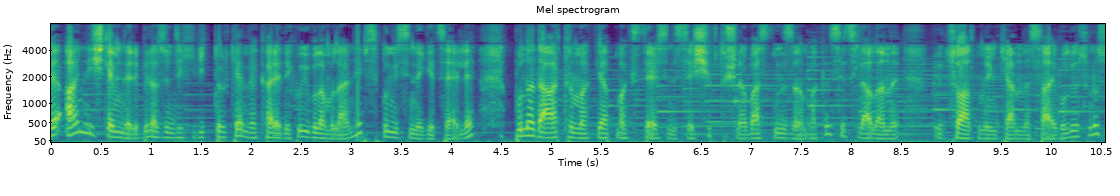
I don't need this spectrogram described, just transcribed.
Ve aynı işlemleri biraz önceki dikdörtgen ve karedeki uygulamaların hepsi bunun içinde geçerli. Buna da artırmak yapmak istersinizse shift tuşuna bastığınız zaman bakın seçili alanı çoğaltma imkanına sahip oluyorsunuz.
